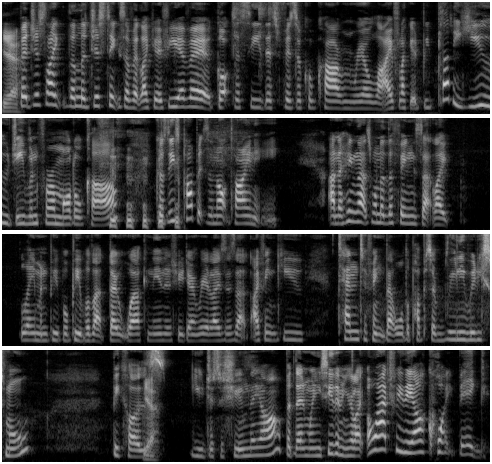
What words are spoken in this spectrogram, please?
Yeah. But just like the logistics of it, like if you ever got to see this physical car in real life, like it'd be bloody huge even for a model car because these puppets are not tiny. And I think that's one of the things that like layman people, people that don't work in the industry don't realize is that I think you tend to think that all the puppets are really, really small because Yeah. you just assume they are. But then when you see them, you're like, oh, actually, they are quite big.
